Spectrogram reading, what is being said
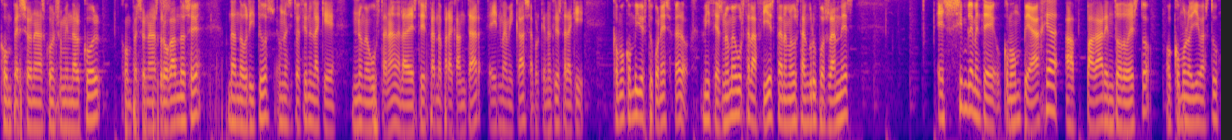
con personas consumiendo alcohol, con personas drogándose, dando gritos, en una situación en la que no me gusta nada, la de estoy esperando para cantar e irme a mi casa porque no quiero estar aquí. ¿Cómo convives tú con eso? Claro, me dices, no me gusta la fiesta, no me gustan grupos grandes. ¿Es simplemente como un peaje a pagar en todo esto? ¿O cómo lo llevas tú?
